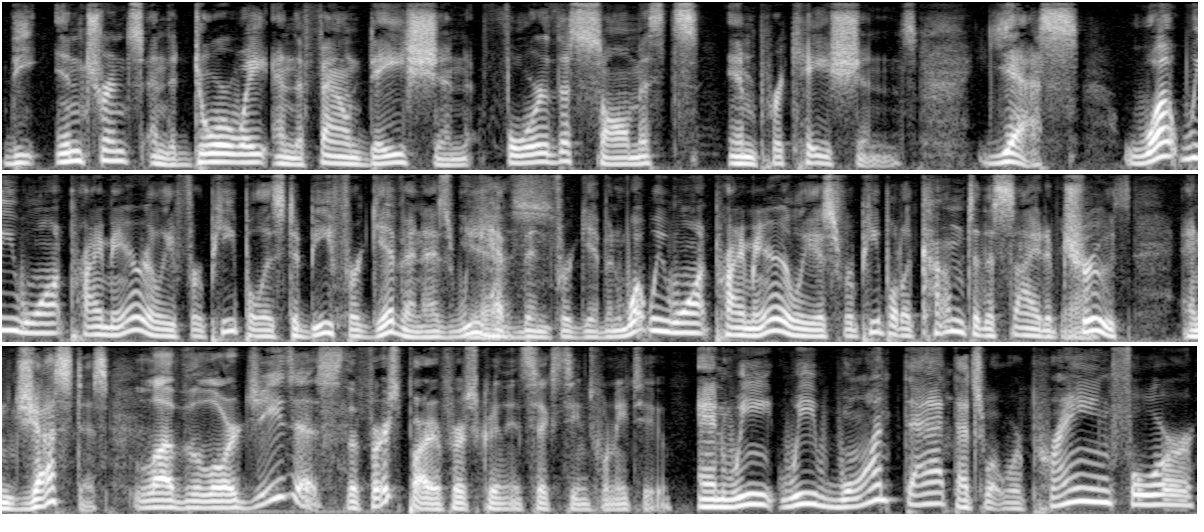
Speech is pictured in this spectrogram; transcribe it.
the entrance and the doorway and the foundation for the psalmist's imprecations. Yes, what we want primarily for people is to be forgiven as we yes. have been forgiven. What we want primarily is for people to come to the side of yeah. truth and justice. Love the Lord Jesus, the first part of 1 Corinthians 16 22. And we, we want that. That's what we're praying for.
